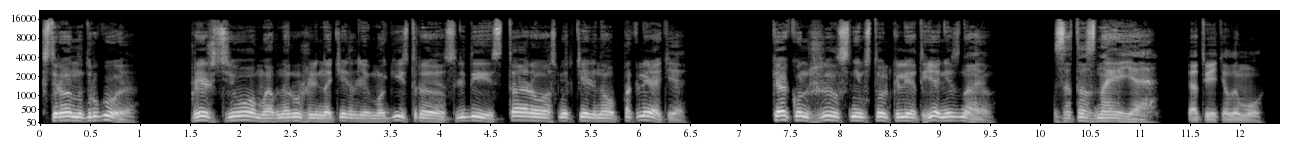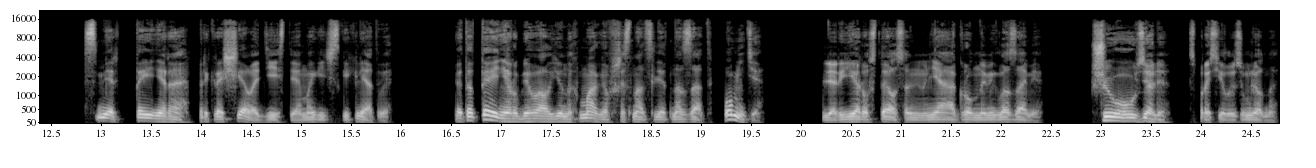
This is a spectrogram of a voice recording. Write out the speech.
Странно другое. Прежде всего, мы обнаружили на теле магистра следы старого смертельного проклятия. Как он жил с ним столько лет, я не знаю. Зато знаю я, ответил ему. Смерть Тейнера прекращала действие магической клятвы. Это Тейнер убивал юных магов 16 лет назад, помните? Лерьер уставился на меня огромными глазами. «С чего взяли?» — спросил изумленно.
